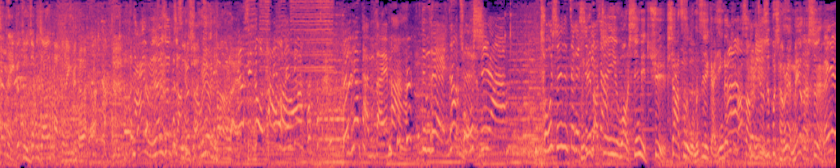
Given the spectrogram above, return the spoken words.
是哪个祖宗教的笃林哥？哪有人家讲就承认的？要先跟我套我们要坦白嘛，对不对？你知道厨师啊，厨师是这个世你可以把界上建议往心里去，下次我们自己改进，在嘴巴上面就是不承认，没有的事。没认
